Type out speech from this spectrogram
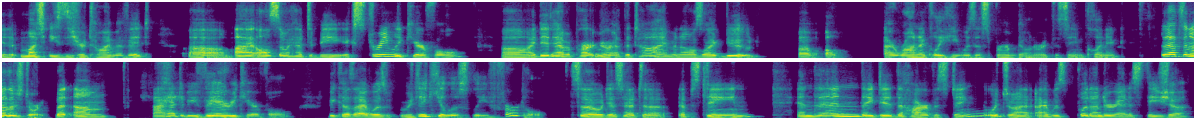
a much easier time of it. Um, I also had to be extremely careful. Uh, I did have a partner at the time, and I was like, dude, oh, oh, ironically, he was a sperm donor at the same clinic. That's another story. But um, I had to be very careful because I was ridiculously fertile. So just had to abstain. And then they did the harvesting, which I, I was put under anesthesia.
